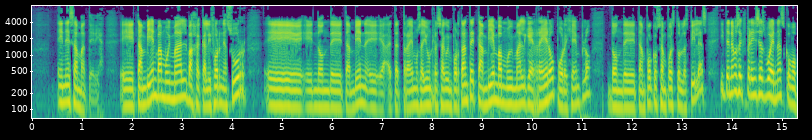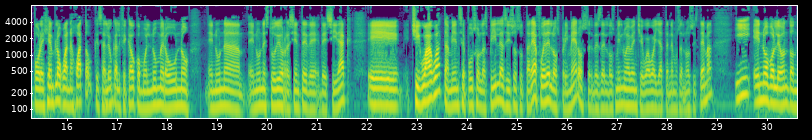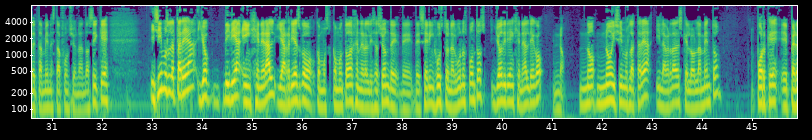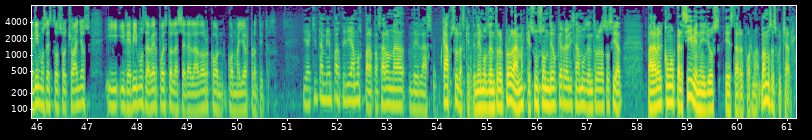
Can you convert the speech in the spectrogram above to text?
en esa materia. Eh, también va muy mal Baja California Sur, eh, en donde también eh, traemos ahí un rezago importante. También va muy mal Guerrero, por ejemplo, donde tampoco se han puesto las pilas. Y tenemos experiencias buenas, como por ejemplo Guanajuato, que salió calificado como el número uno en, una, en un estudio reciente de, de SIDAC. Eh, Chihuahua también se puso las pilas, hizo su tarea, fue de los primeros. Desde el 2009 en Chihuahua ya tenemos el nuevo sistema. Y en Nuevo León, donde también está funcionando. Así que Hicimos la tarea, yo diría en general, y a riesgo, como, como toda generalización, de, de, ser injusto en algunos puntos, yo diría en general, Diego, no, no, no hicimos la tarea y la verdad es que lo lamento porque eh, perdimos estos ocho años y, debimos de haber puesto el acelerador con, con mayor prontitud. Y aquí también partiríamos para pasar a una de las cápsulas que tenemos dentro del programa, que es un sondeo que realizamos dentro de la sociedad para ver cómo perciben ellos esta reforma. Vamos a escucharlo.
